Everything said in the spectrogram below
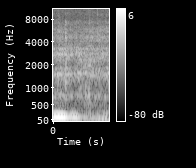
Mm.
